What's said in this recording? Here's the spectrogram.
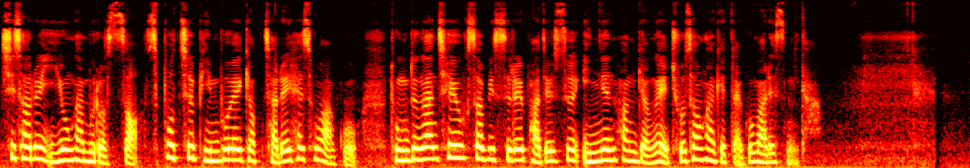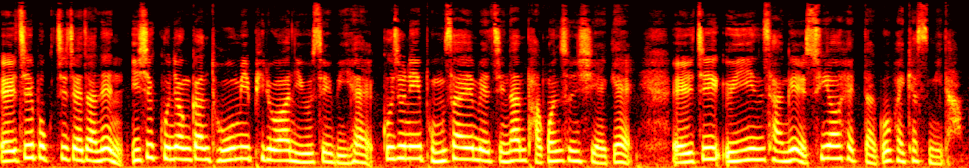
시설을 이용함으로써 스포츠 빈부의 격차를 해소하고 동등한 체육 서비스를 받을 수 있는 환경을 조성하겠다고 말했습니다. LG복지재단은 29년간 도움이 필요한 이웃을 위해 꾸준히 봉사에 매진한 박원순 씨에게 LG 의인상을 수여했다고 밝혔습니다.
